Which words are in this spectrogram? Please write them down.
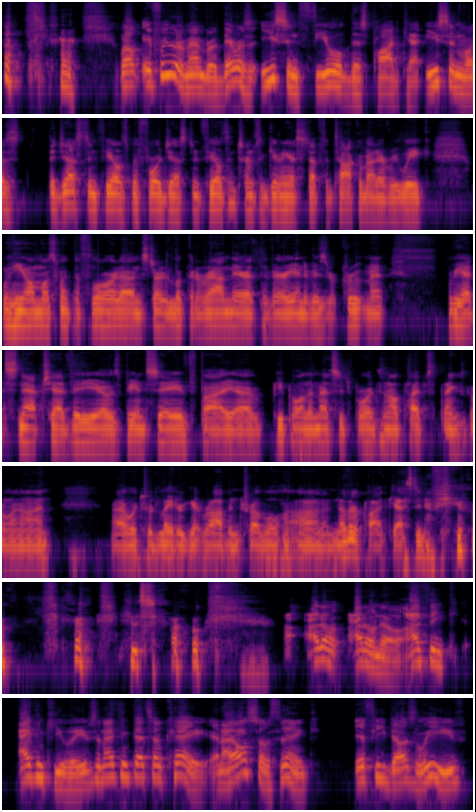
well, if we remember, there was Eason fueled this podcast. Eason was the Justin Fields before Justin Fields in terms of giving us stuff to talk about every week when he almost went to Florida and started looking around there at the very end of his recruitment. We had Snapchat videos being saved by uh, people on the message boards and all types of things going on, uh, which would later get Rob in trouble on another podcast interview. so I don't I don't know. I think I think he leaves and I think that's okay. And I also think if he does leave,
